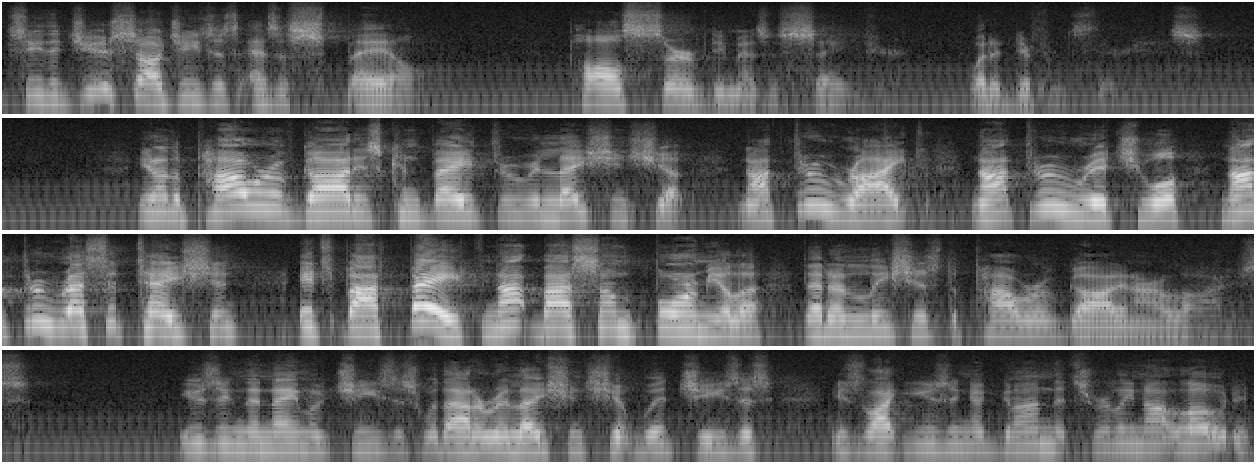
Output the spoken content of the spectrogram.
See, the Jews saw Jesus as a spell. Paul served him as a Savior. What a difference there is. You know, the power of God is conveyed through relationship, not through rite, not through ritual, not through recitation. It's by faith, not by some formula that unleashes the power of God in our lives. Using the name of Jesus without a relationship with Jesus is like using a gun that's really not loaded.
